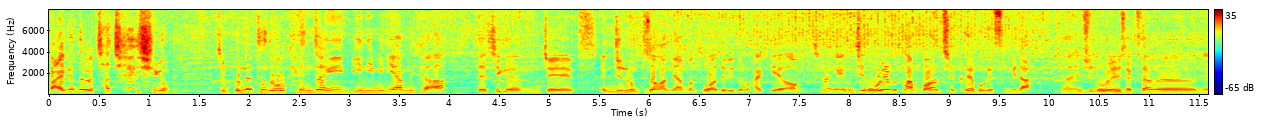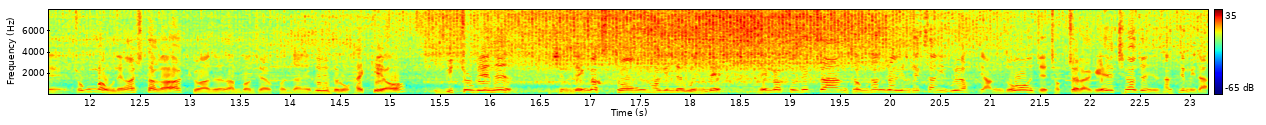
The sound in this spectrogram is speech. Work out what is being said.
말 그대로 자체 지금 지금 본네트도 굉장히 미니미니합니다. 네, 지금 이제 엔진룸 구성 안내 한번 도와드리도록 할게요. 차량 엔진 오일부터 한번 체크해 보겠습니다. 자, 엔진 오일 색상은 네, 조금만 운행하시다가 교환은 한번 제가 권장해 드리도록 할게요. 위쪽에는 지금 냉각수통 확인되고 있는데 냉각수 색상 정상적인 색상이고요. 양도 이제 적절하게 채워져 있는 상태입니다.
